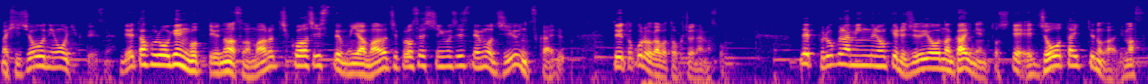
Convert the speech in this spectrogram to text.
まあ、非常に大きくてですね、データフロー言語っていうのは、そのマルチコアシステムやマルチプロセッシングシステムを自由に使えるというところがま特徴になりますと。で、プログラミングにおける重要な概念として、状態っていうのがあります。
